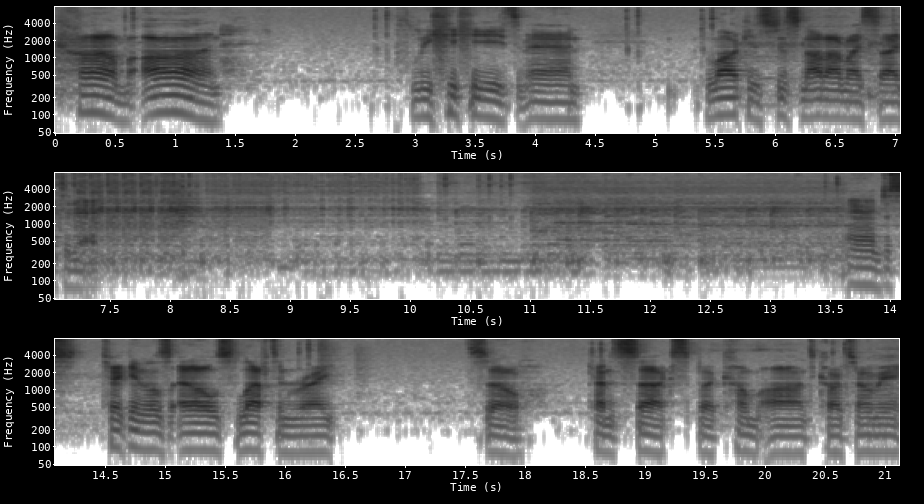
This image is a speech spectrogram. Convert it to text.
Come on. Please, man. Luck is just not on my side today. And just taking those L's left and right. So, kind of sucks, but come on, Cartomi.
